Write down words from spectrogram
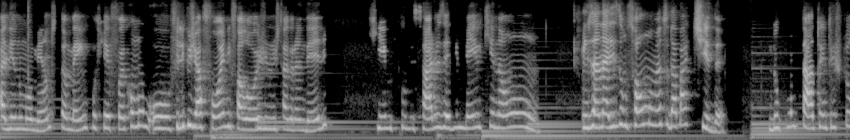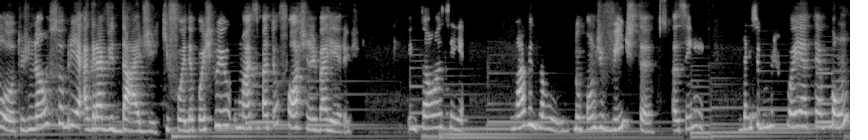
ali no momento também, porque foi como o Felipe Jafone falou hoje no Instagram dele, que os comissários, ele meio que não. Eles analisam só o momento da batida, do contato entre os pilotos, não sobre a gravidade que foi depois que o Max bateu forte nas barreiras. Então, assim, na visão, do ponto de vista, assim, 10 segundos foi até bom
